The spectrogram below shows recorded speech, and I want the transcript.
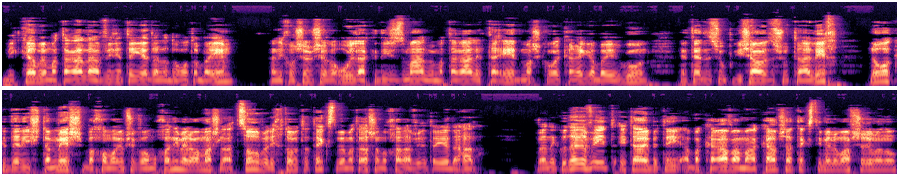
בעיקר במטרה להעביר את הידע לדורות הבאים. אני חושב שראוי להקדיש זמן במטרה לתעד מה שקורה כרגע בארגון, לתעד איזושהי פגישה או איזשהו תהליך, לא רק כדי להשתמש בחומרים שכבר מוכנים, אלא ממש לעצור ולכתוב את הטקסט במטרה שנוכל להעביר את הידע הלאה. והנקודה הרביעית הייתה היבטי הבקרה והמעקב שהטקסטים האלו מאפשרים לנו.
